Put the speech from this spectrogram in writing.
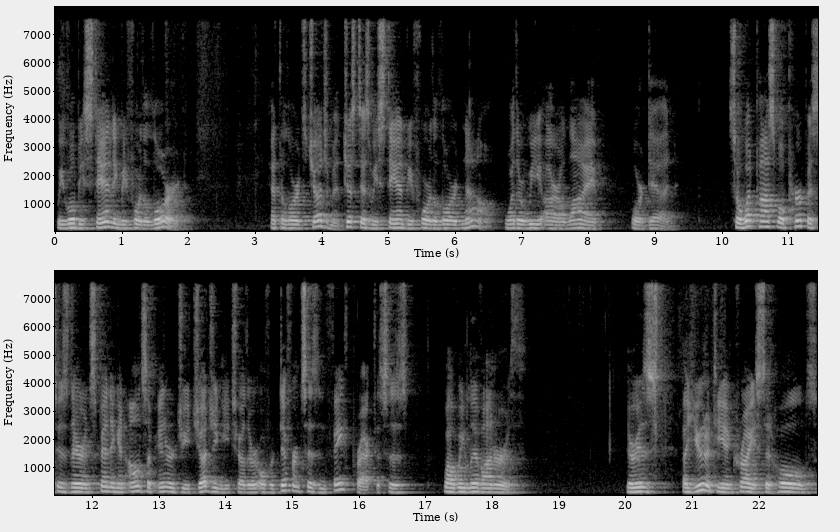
We will be standing before the Lord at the Lord's judgment, just as we stand before the Lord now, whether we are alive or dead. So, what possible purpose is there in spending an ounce of energy judging each other over differences in faith practices while we live on earth? There is a unity in Christ that holds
